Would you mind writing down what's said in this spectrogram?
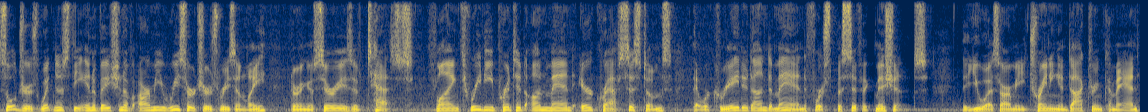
Soldiers witnessed the innovation of Army researchers recently during a series of tests flying 3D printed unmanned aircraft systems that were created on demand for specific missions. The U.S. Army Training and Doctrine Command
